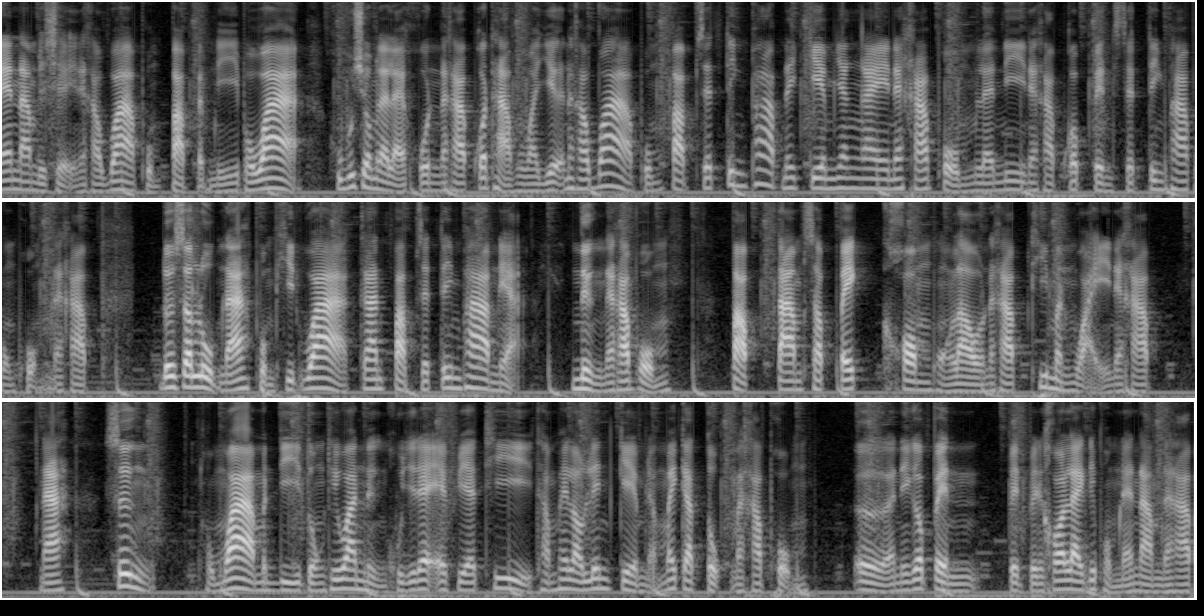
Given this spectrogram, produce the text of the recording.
แนะนำเฉยๆนะครับว่าผมปรับแบบนี้เพราะว่าคุณผู้ชมหลายๆคนนะครับก็ถามผมมาเยอะนะครับว่าผมปรับเซตติ้งภาพในเกมยังไงนะครับผมและนี่นะครับก็เป็นเซตติ้งภาพของผมนะครับโดยสรุปนะผมคิดว่าการปรับเซตติ้งภาพเนี่ยหนึ่งนะครับผมปรับตามสเปคคอมของเรานะครับที่มันไหวนะครับนะซึ่งผมว่ามันดีตรงที่ว่า 1 คุณจะได้ FPS ที่ทำให้เราเล่นเกมเนี่ยไม่กระตุกนะครับผม เออ อันนี้ก็เป็นเป็นเป็นข้อแรกที่ผมแนะนำนะครับ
